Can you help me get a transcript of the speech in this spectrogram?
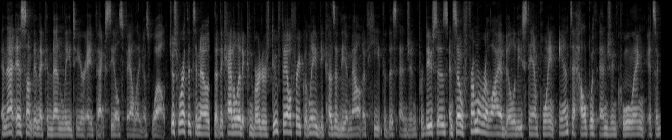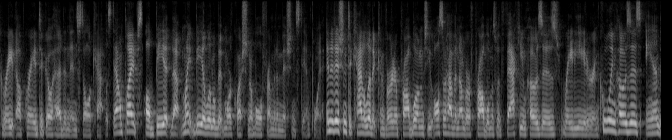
And that is something that can then lead to your apex seals failing as well. Just worth it to know that the catalytic converters do fail frequently because of the amount amount of heat that this engine produces. And so from a reliability standpoint and to help with engine cooling, it's a great upgrade to go ahead and install catless downpipes, albeit that might be a little bit more questionable from an emission standpoint. In addition to catalytic converter problems, you also have a number of problems with vacuum hoses, radiator and cooling hoses, and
